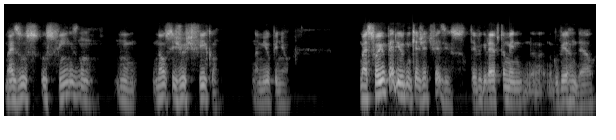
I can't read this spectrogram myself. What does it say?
mas os, os fins não, não, não se justificam, na minha opinião. Mas foi um período em que a gente fez isso. Teve greve também no, no governo dela.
